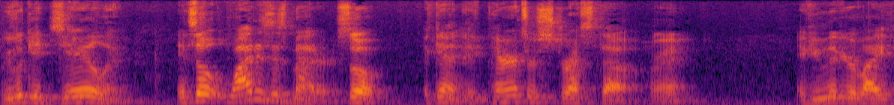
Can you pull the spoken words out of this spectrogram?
We look at jailing. And so, why does this matter? So, again, if parents are stressed out, right? If you live your life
